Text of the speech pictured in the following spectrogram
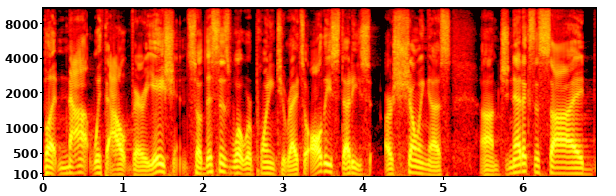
but not without variation. So this is what we're pointing to, right? So all these studies are showing us um, genetics aside,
